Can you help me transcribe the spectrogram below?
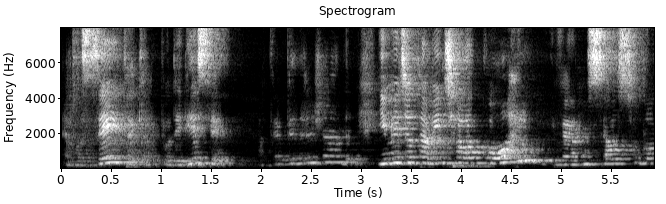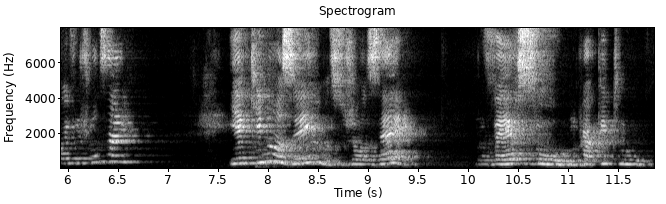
Ela aceita que ela poderia ser até apedrejada. Imediatamente ela corre e vai anunciar o seu noivo José. E aqui nós vemos José, no verso, no capítulo,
